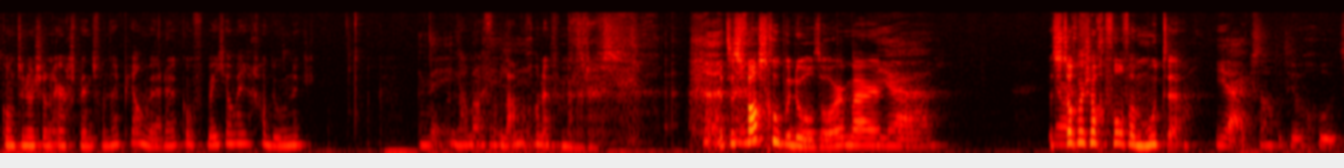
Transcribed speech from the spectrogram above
continu als je dan ergens bent van, heb je al werk? Of weet je al wat je gaat doen? Ik, Nee. ik laat me, even, laat gewoon even met rust. het is vast goed bedoeld hoor, maar Ja. het is Ja, toch weer zo'n gevoel van moeten. Ja, ik snap het heel goed.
